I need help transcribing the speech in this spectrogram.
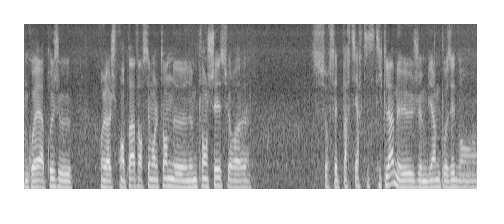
donc ouais, après, je, voilà, je prends pas forcément le temps de, de me pencher sur, sur cette partie artistique-là, mais j'aime bien me poser devant,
